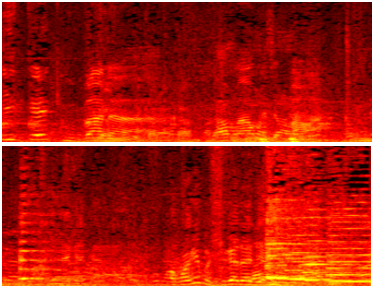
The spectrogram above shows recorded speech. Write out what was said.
Ike Cubana, the man with the power. Ọ kwa gị bụ shuga daddy?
